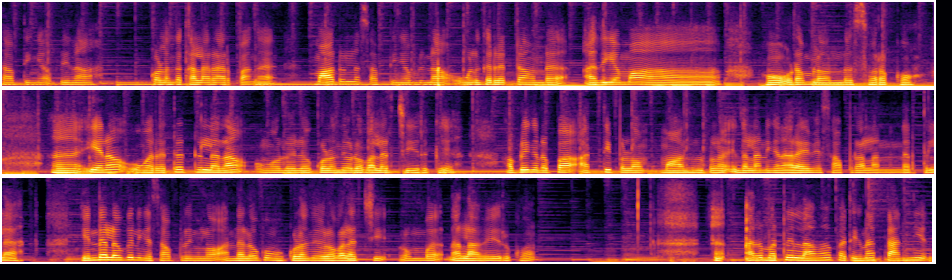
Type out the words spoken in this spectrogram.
சாப்பிட்டீங்க அப்படின்னா குழந்த கலராக இருப்பாங்க. மாடுலாம் சாப்பிட்டீங்க அப்படின்னா உங்களுக்கு ரெட்டம் வந்து அதிகமாக உடம்புல வந்து சுரக்கும். ஏன்னா உங்கள் ரெட்டத்தில் தான் உங்களுடைய குழந்தையோட வளர்ச்சி இருக்குது அப்படிங்கிறப்ப அத்திப்பழம் மாதுளை பழம் இதெல்லாம் நீங்கள் நிறையவே சாப்பிடலாம் அந்த நேரத்தில். எந்த அளவுக்கு நீங்கள் சாப்பிட்றீங்களோ அந்த அளவுக்கு உங்கள் குழந்தையோட வளர்ச்சி ரொம்ப நல்லாவே இருக்கும். அது மட்டும் இல்லாமல் பார்த்திங்கன்னா தண்ணீர்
